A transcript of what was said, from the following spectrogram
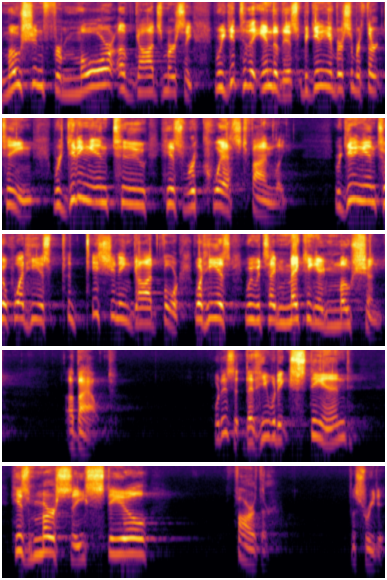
motion for more of God's mercy. We get to the end of this, beginning in verse number 13, we're getting into his request finally. We're getting into what he is petitioning God for, what he is, we would say, making a motion about. What is it? That he would extend his mercy still farther. Let's read it.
